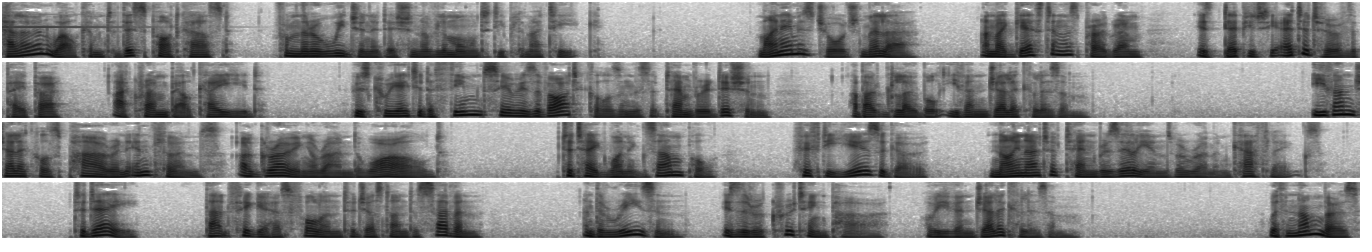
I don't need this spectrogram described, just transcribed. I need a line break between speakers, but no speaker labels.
Hello and welcome to this podcast from the Norwegian edition of Le Monde Diplomatique. My name is George Miller, and my guest in this programme is deputy editor of the paper, Akram Belkaid, who's created a themed series of articles in the September edition about global evangelicalism. Evangelicals' power and influence are growing around the world. To take one example, 50 years ago, 9 out of 10 Brazilians were Roman Catholics. Today, that figure has fallen to just under 7, and the reason is the recruiting power of evangelicalism. With numbers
